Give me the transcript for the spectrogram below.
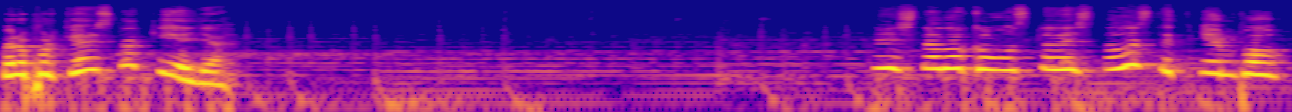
¿Pero por qué está aquí ella? He estado con ustedes todo este tiempo.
